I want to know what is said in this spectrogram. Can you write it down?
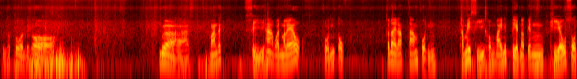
ส่วนข้าวโพดแล้วก็ เมื่อประมาณสักสี่ห้าวันมาแล้ว ฝนตก ก็ได้รับน้ำฝนทำให้สีของใบนี่เปลี่ยนมาเป็นเขียวสด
